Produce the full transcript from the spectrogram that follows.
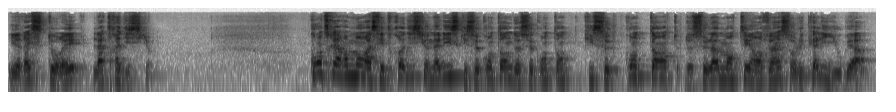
et restaurer la tradition. Contrairement à ces traditionalistes qui se contentent de se, contentent de se lamenter en vain sur le Kali Yuga,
